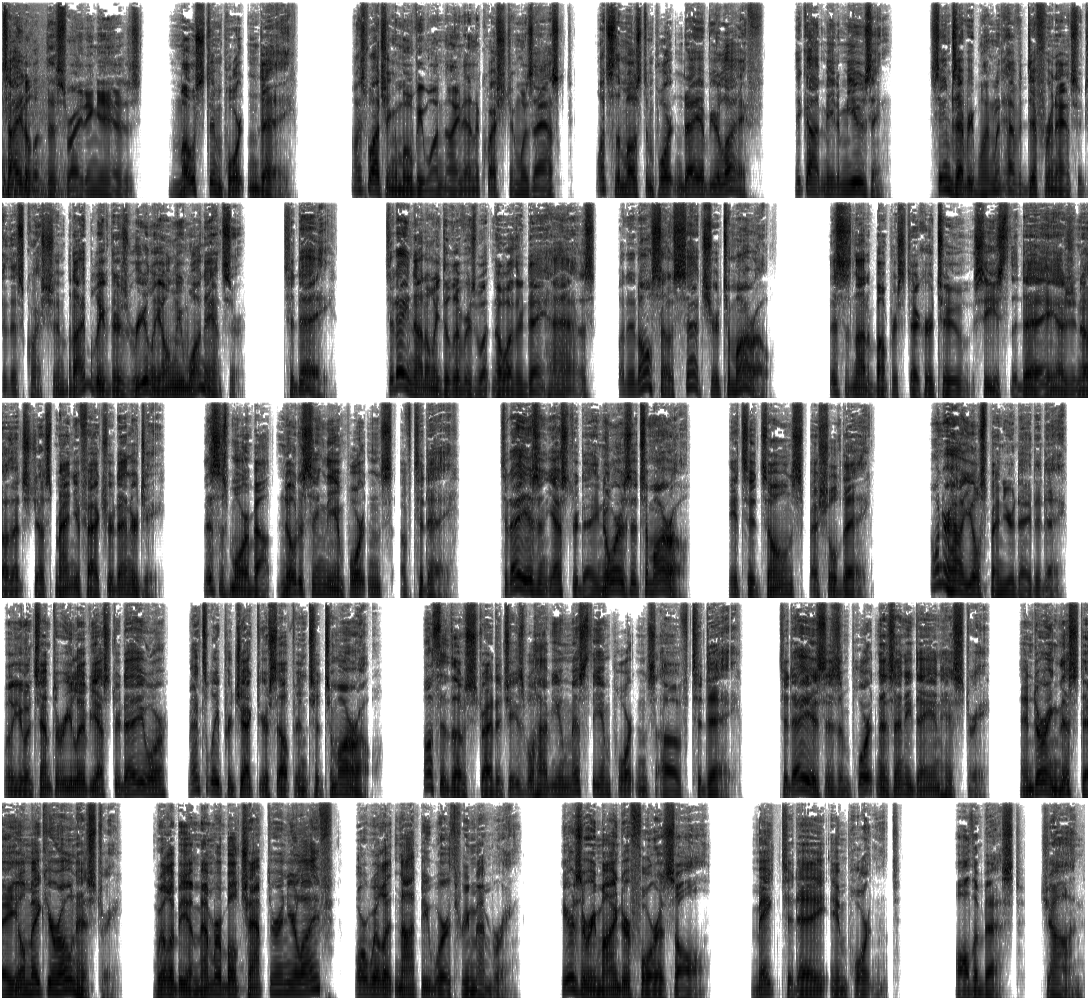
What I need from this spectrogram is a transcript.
title of this writing is Most Important Day. I was watching a movie one night and a question was asked, What's the most important day of your life? It got me to musing. Seems everyone would have a different answer to this question, but I believe there's really only one answer today. Today not only delivers what no other day has, but it also sets your tomorrow. This is not a bumper sticker to seize the day. As you know, that's just manufactured energy. This is more about noticing the importance of today. Today isn't yesterday, nor is it tomorrow. It's its own special day. I wonder how you'll spend your day today. Will you attempt to relive yesterday or mentally project yourself into tomorrow? Both of those strategies will have you miss the importance of today. Today is as important as any day in history. And during this day, you'll make your own history. Will it be a memorable chapter in your life, or will it not be worth remembering? Here's a reminder for us all make today important. All the best, John.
